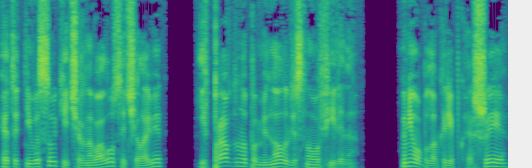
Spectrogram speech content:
Этот невысокий черноволосый человек и вправду напоминал лесного филина. У него была крепкая шея,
